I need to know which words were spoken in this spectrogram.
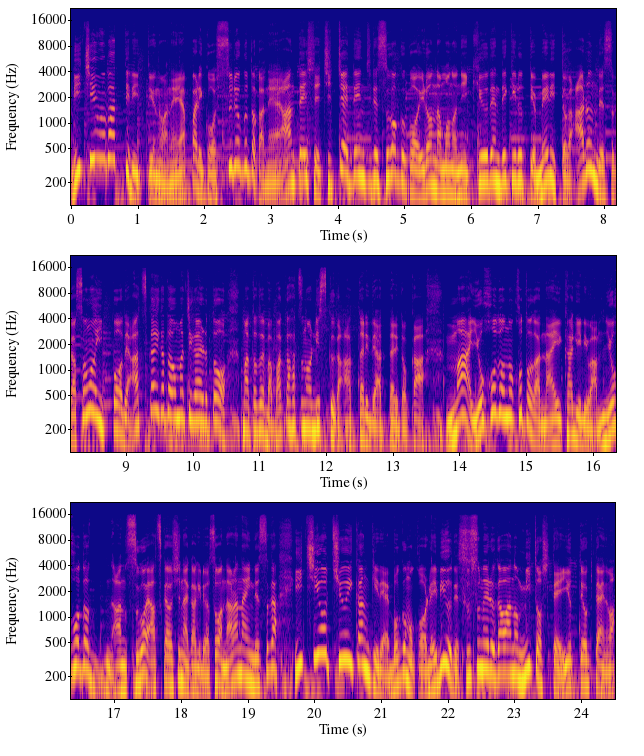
リチウムバッテリーっていうのはねやっぱりこう出力とかね安定してちっちゃい電池でですごくこういろんなものに給電できるっていうメリットがあるんですがその一方で扱い方を間違えるとまあ例えば爆発のリスクがあったりであったりとかまあよほどのことがない限りはよほどあのすごい扱いをしない限りはそうはならないんですが一応注意喚起で僕もこうレビューで進める側の身として言っておきたいのは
